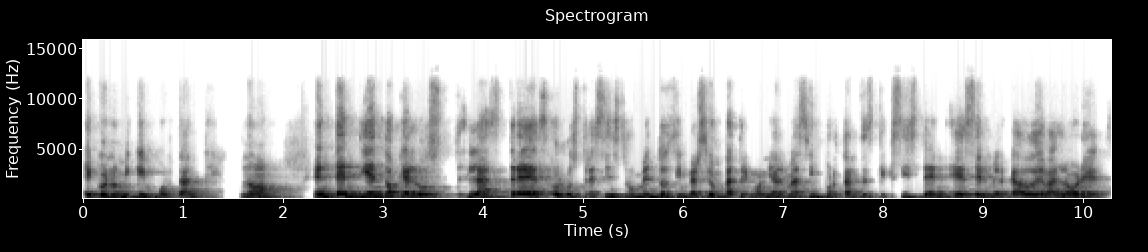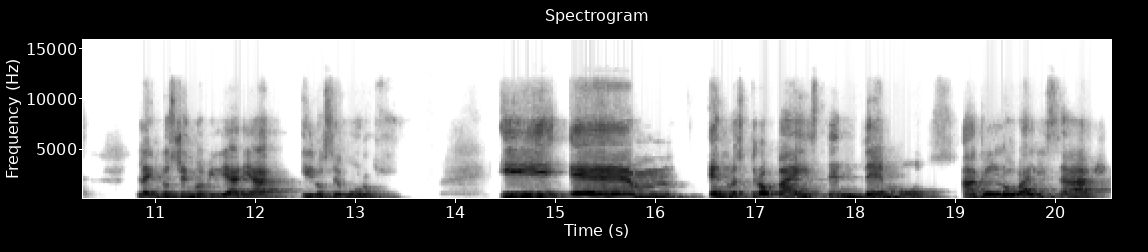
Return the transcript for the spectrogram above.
económica importante, ¿no? Entendiendo que los, las tres o los tres instrumentos de inversión patrimonial más importantes que existen es el mercado de valores, la industria inmobiliaria y los seguros. Y em, en nuestro país tendemos a globalizar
